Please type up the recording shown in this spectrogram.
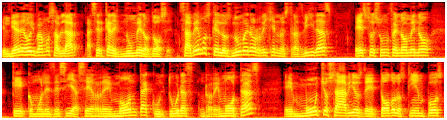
el día de hoy vamos a hablar acerca del número 12. Sabemos que los números rigen nuestras vidas. Esto es un fenómeno que, como les decía, se remonta a culturas remotas. Eh, muchos sabios de todos los tiempos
